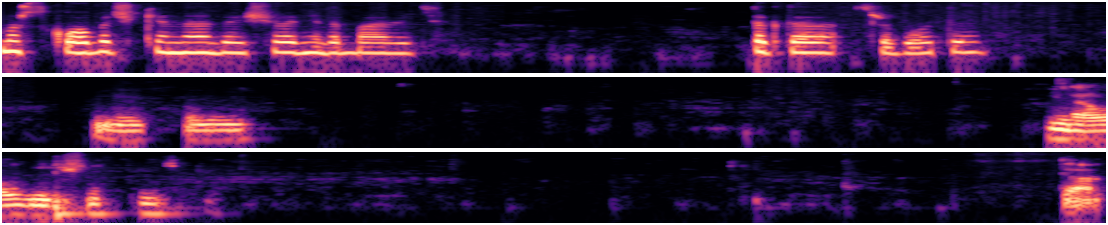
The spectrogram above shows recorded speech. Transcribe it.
Может, скобочки надо еще одни добавить. Тогда сработает. Да, логично, в принципе. Так,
